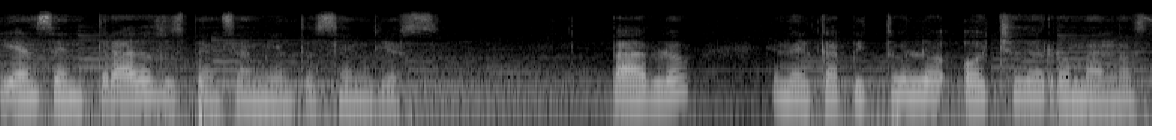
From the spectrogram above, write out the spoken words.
y han centrado sus pensamientos en Dios. Pablo, en el capítulo 8 de Romanos,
